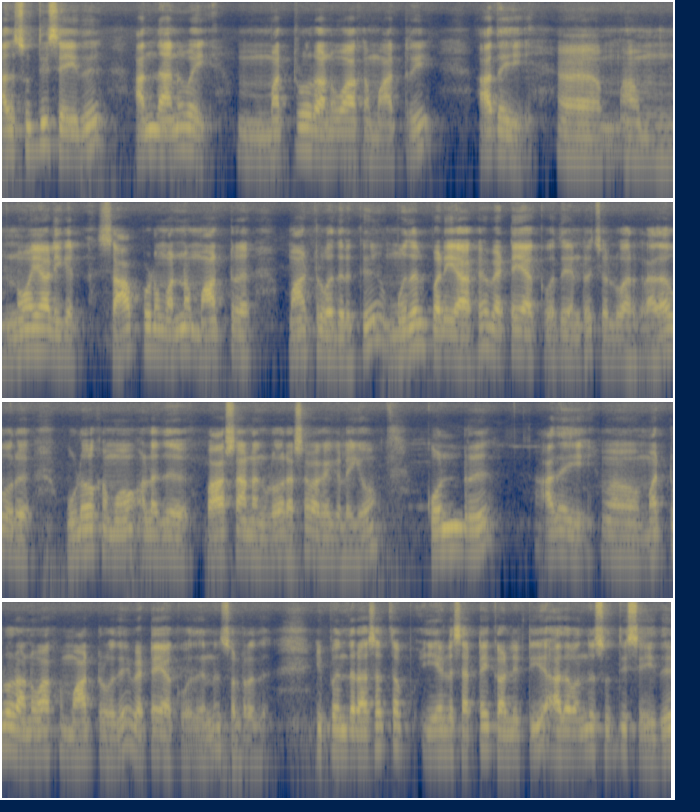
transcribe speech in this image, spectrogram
அதை சுத்தி செய்து அந்த அணுவை மற்றொரு அணுவாக மாற்றி அதை நோயாளிகள் சாப்பிடும் வண்ணம் மாற்ற மாற்றுவதற்கு முதல் படியாக வெட்டையாக்குவது என்று சொல்வார்கள் அதாவது ஒரு உலோகமோ அல்லது பாஷாணங்களோ ரச வகைகளையோ கொன்று அதை மற்றொரு அணுவாக மாற்றுவதை வெட்டையாக்குவதுன்னு சொல்கிறது இப்போ இந்த ரசத்தை ஏழு சட்டை கழட்டி அதை வந்து சுத்தி செய்து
